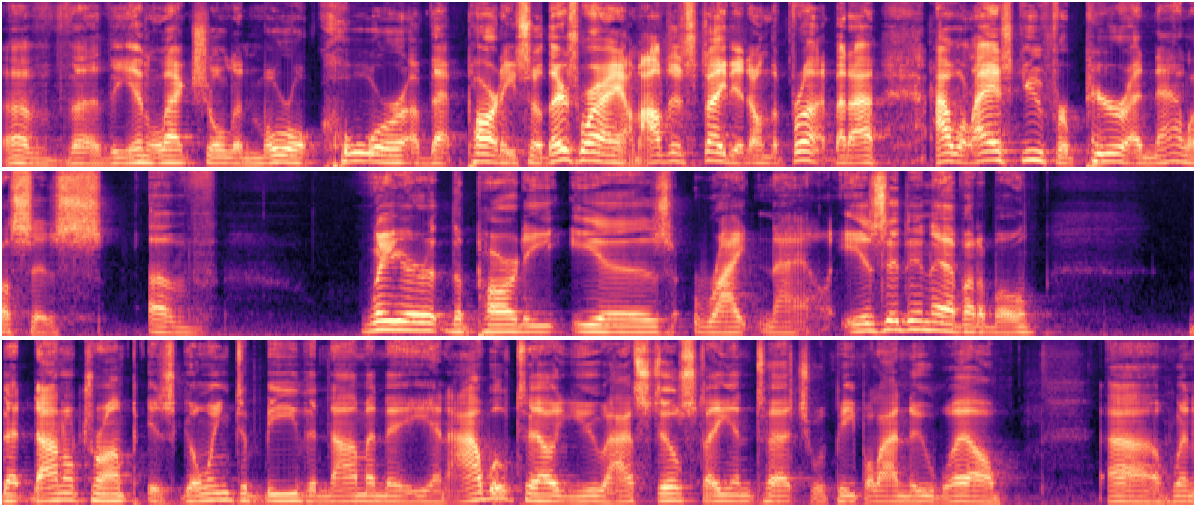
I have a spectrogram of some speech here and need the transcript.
of uh, the intellectual and moral core of that party. So there's where I am. I'll just state it on the front, but I, I will ask you for pure analysis of where the party is right now. Is it inevitable that Donald Trump is going to be the nominee? And I will tell you, I still stay in touch with people I knew well uh, when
